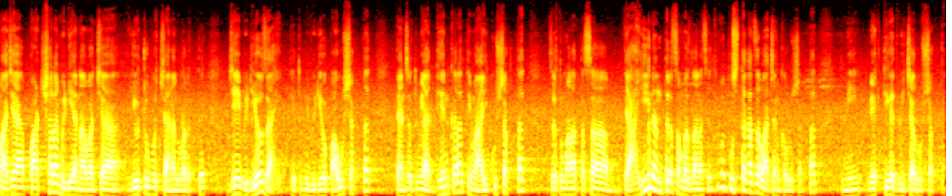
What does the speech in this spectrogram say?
माझ्या पाठशाला मीडिया नावाच्या यूट्यूब चॅनलवर तर जे व्हिडिओज आहेत ते तुम्ही व्हिडिओ पाहू शकतात. त्यांचं तुम्ही अध्ययन करा किंवा ऐकू शकतात. जर तुम्हाला तसा त्याही नंतर समजला नसेल तुम्ही पुस्तकाचं वाचन करू शकतात. तुम्ही व्यक्तिगत विचारू शकता.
